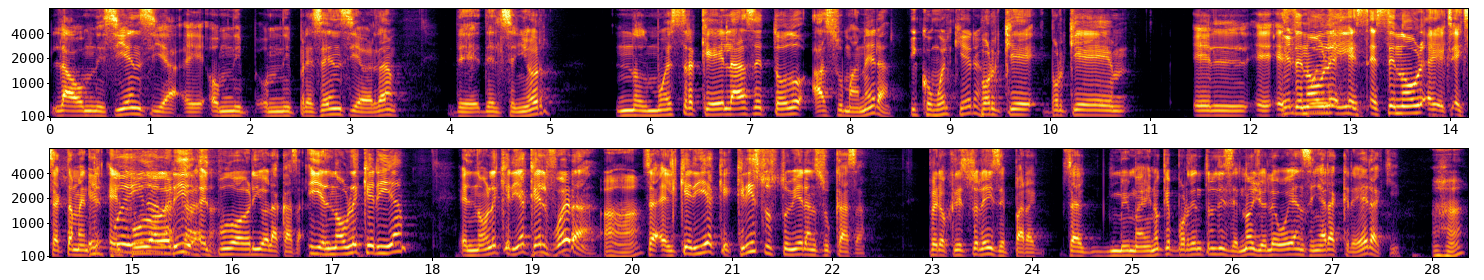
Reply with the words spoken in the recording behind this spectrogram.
la omnisciencia, eh, omni- omnipresencia, ¿verdad? De- del Señor nos muestra que Él hace todo a su manera. Y como él quiera. Porque, porque el, eh, este puede noble, este noble, ex- exactamente, Él él, pudo haber ido, él pudo haber ido a la casa. Y el noble quería, el noble quería que él fuera. Ajá. O sea, él quería que Cristo estuviera en su casa. Pero Cristo le dice, para, o sea, me imagino que por dentro él dice, no, yo le voy a enseñar a creer aquí. Ajá.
